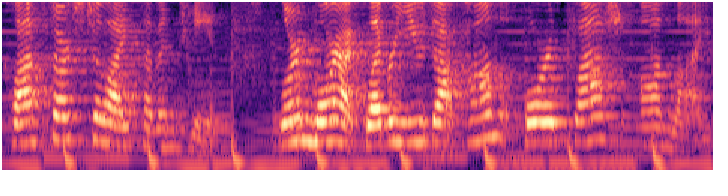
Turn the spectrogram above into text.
Class starts July 17th. Learn more at gloveru.com forward slash online.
